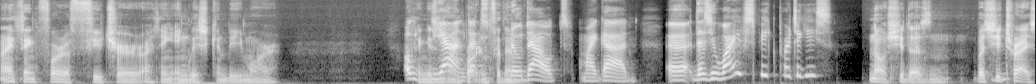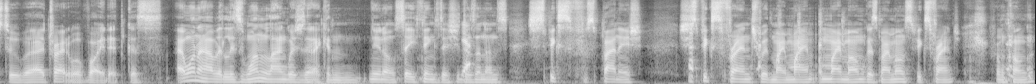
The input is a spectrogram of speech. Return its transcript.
I think for a future I think English can be more Oh, yeah, important that's for them. no doubt. My God. Uh, does your wife speak Portuguese? no she doesn't but she tries to but I try to avoid it because I want to have at least one language that I can you know say things that she Yeah. doesn't understand she speaks Spanish she speaks French with my mom my mom because my mom speaks French from Congo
